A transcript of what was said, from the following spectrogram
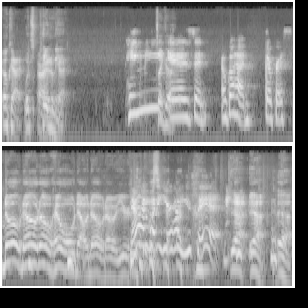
Okay, What's All right, Pngme? okay. Pngme like a- is an oh, go ahead, go Chris. No, no, no, hey, oh no, no, no, you No, I want to hear how you say it. Yeah, yeah, yeah.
